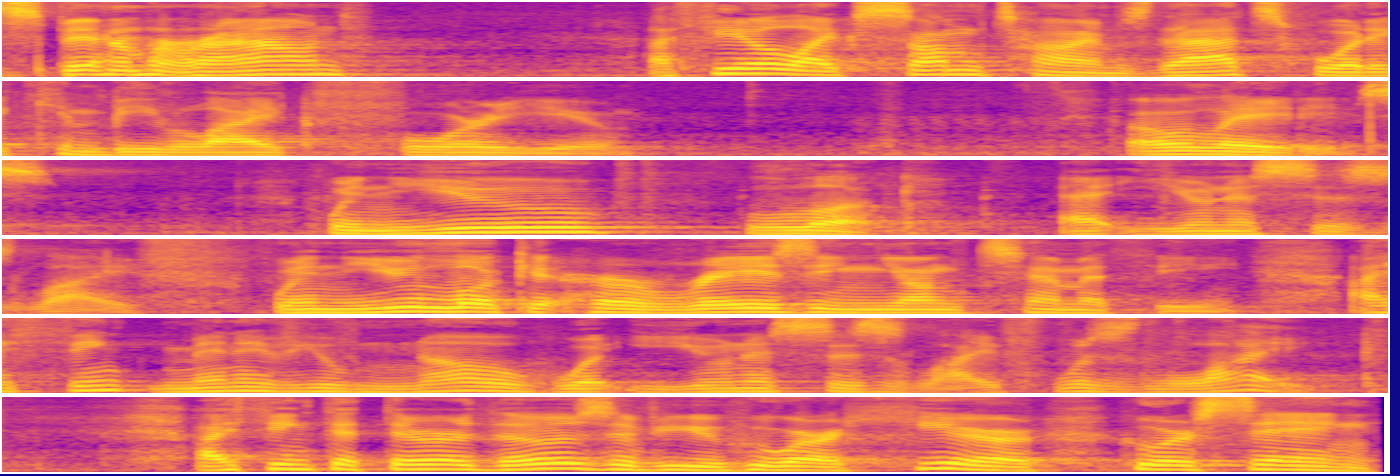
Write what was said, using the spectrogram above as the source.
and spin them around. I feel like sometimes that's what it can be like for you. Oh, ladies, when you look at Eunice's life, when you look at her raising young Timothy, I think many of you know what Eunice's life was like. I think that there are those of you who are here who are saying,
